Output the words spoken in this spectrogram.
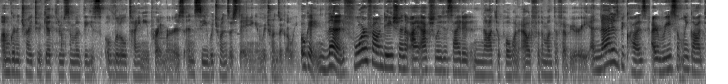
I'm going to try to get through some of these little tiny primers and see which ones are staying and which ones are going. Okay, then for foundation, I actually decided not to pull one out for the month of February. And that is because I recently got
